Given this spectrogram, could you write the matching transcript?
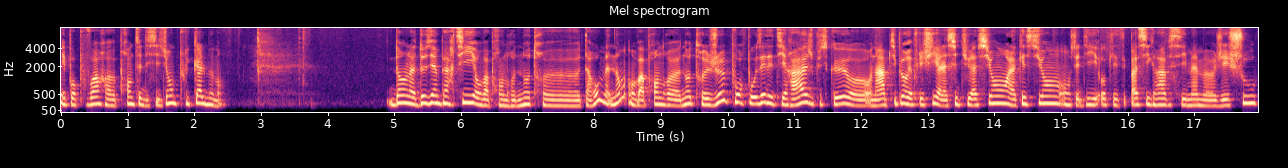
et pour pouvoir prendre ces décisions plus calmement? Dans la deuxième partie, on va prendre notre euh, tarot maintenant, on va prendre notre jeu pour poser des tirages puisque euh, on a un petit peu réfléchi à la situation, à la question, on s'est dit OK, c'est pas si grave si même euh, j'échoue.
